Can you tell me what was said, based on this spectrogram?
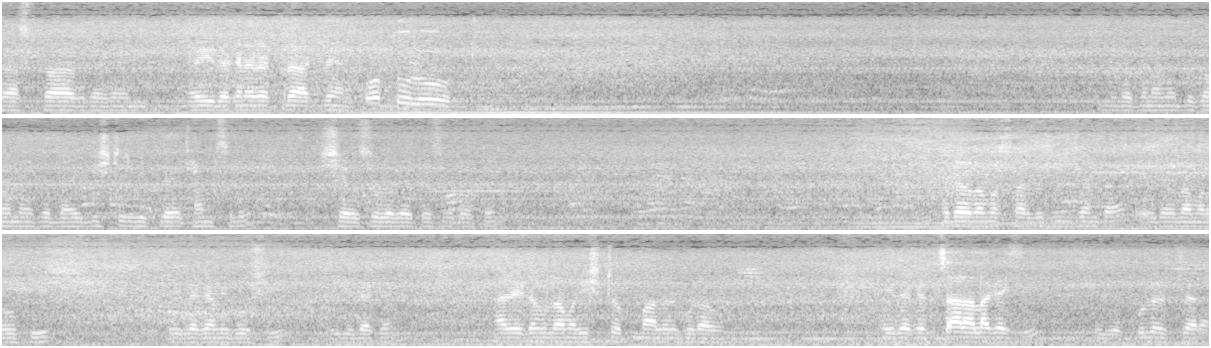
রাস্তা দেখেন, এই দেখেন একটা ট্রাক, দেখেন কত লোক এই দেখেন আমার দোকানে একটা বাইক বৃষ্টির ভিতরে থামছিল, সেও চলে যাইতেছে দেখেন এটা হলো আমার সার্ভিসিং সেন্টার এটা হলো আমার অফিস এই জায়গায় আমি বসি, এই যে দেখেন। আর এটা হলো আমার স্টক মালের গোডাউন। এই দেখেন, চারা লাগাইছি। এই যে ফুলের চারা।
